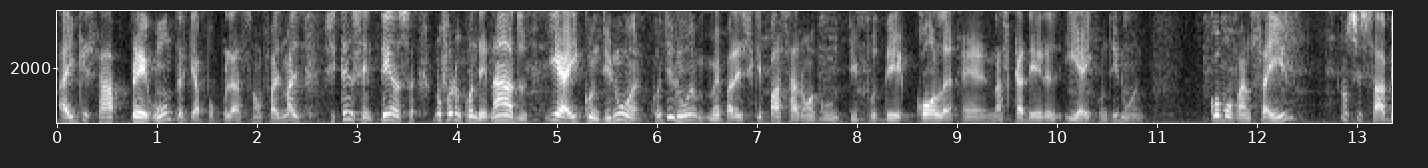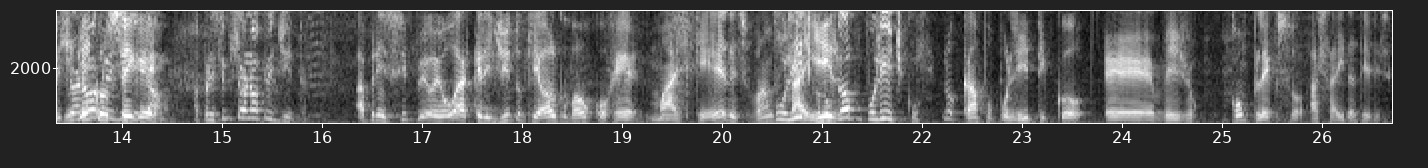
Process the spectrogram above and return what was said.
aí que está a pergunta que a população faz. Mas se tem sentença, não foram condenados e aí continuam? Continuam. Me parece que passaram algum tipo de cola eh, nas cadeiras e aí continuam. Como vão sair? Não se sabe. O Ninguém não acredita, consegue. então? A princípio, o senhor não acredita. A princípio, eu acredito que algo vai ocorrer, mas que eles vão Político, sair. no campo político, No campo político, eh, vejo complexo a saída deles.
